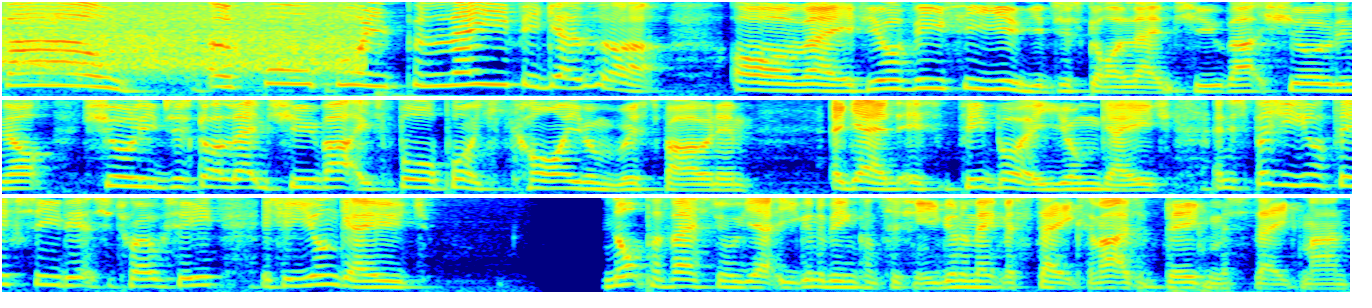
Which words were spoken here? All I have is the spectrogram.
foul. A four-point play if he gets that. Oh, mate, if you're VCU, you've just got to let him shoot that. Surely not. Surely you've just got to let him shoot that. It's four points. You can't even risk fouling him. Again, it's people at a young age, and especially your fifth seed against your 12th seed. It's a young age, not professional yet. You're going to be inconsistent. You're going to make mistakes, and that is a big mistake, man.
